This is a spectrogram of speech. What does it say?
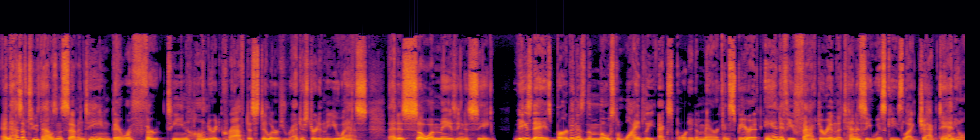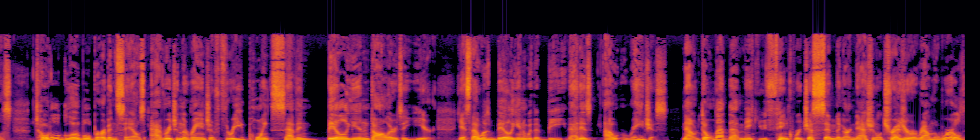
and as of 2017, there were 1,300 craft distillers registered in the US. That is so amazing to see. These days, bourbon is the most widely exported American spirit, and if you factor in the Tennessee whiskeys like Jack Daniels, total global bourbon sales average in the range of $3.7 billion a year. Yes, that was billion with a B. That is outrageous. Now, don't let that make you think we're just sending our national treasure around the world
